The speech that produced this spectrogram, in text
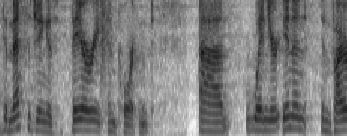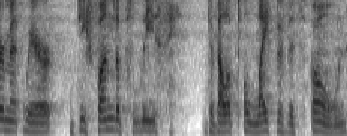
The messaging is very important. Um, when you're in an environment where defund the police developed a life of its own.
